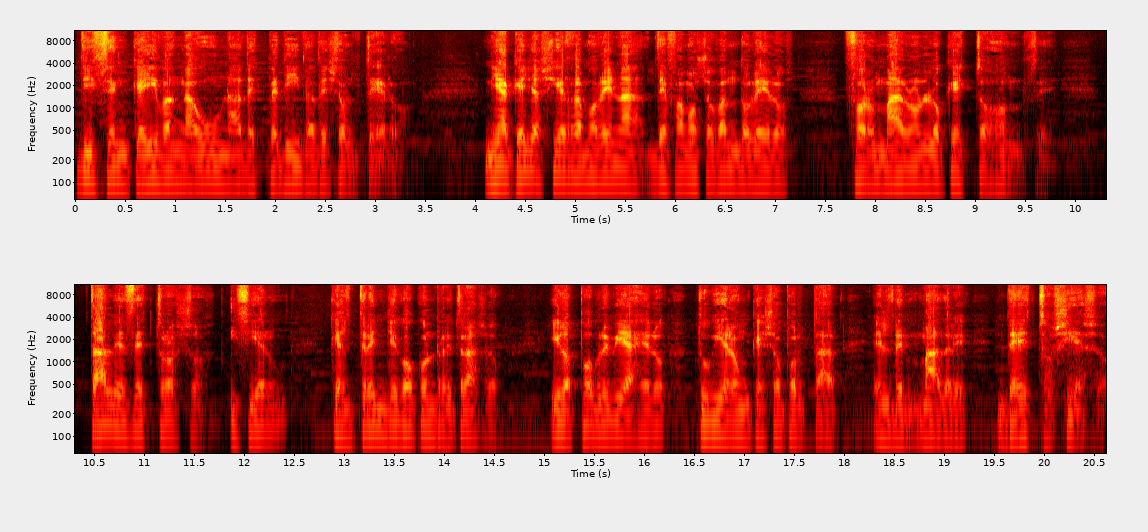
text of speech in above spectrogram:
Dicen que iban a una despedida de soltero. Ni aquella Sierra Morena de famosos bandoleros formaron lo que estos once. Tales destrozos hicieron que el tren llegó con retraso y los pobres viajeros tuvieron que soportar el desmadre de estos ciesos.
